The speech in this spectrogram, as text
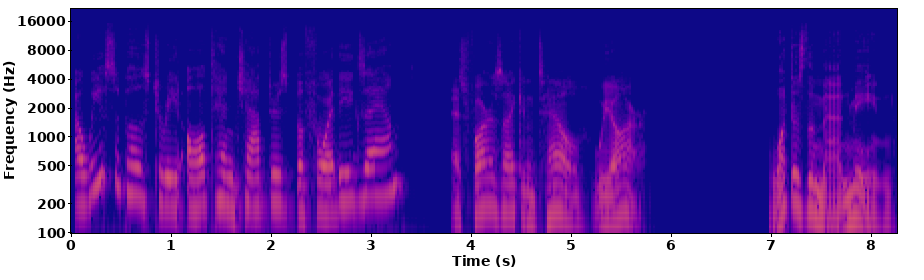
Are we supposed to read all ten chapters before the exam? As far as I can tell, we are. What does the man mean?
